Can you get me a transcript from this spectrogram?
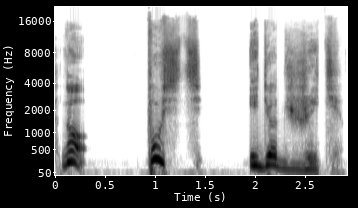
Но пусть идет жить.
